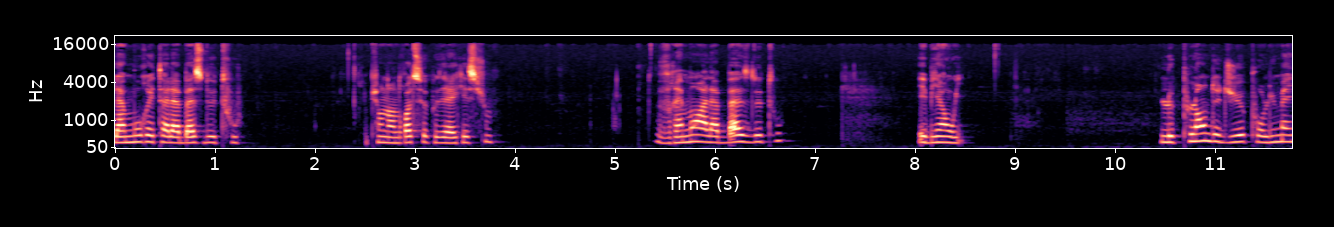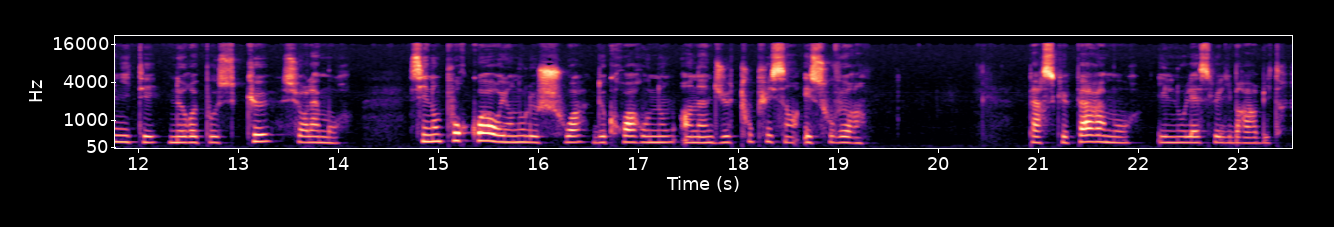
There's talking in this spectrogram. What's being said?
L'amour est à la base de tout. Et puis on a le droit de se poser la question. Vraiment à la base de tout? Eh bien oui. Le plan de Dieu pour l'humanité ne repose que sur l'amour. Sinon pourquoi aurions-nous le choix de croire ou non en un Dieu tout-puissant et souverain? Parce que par amour, il nous laisse le libre arbitre.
